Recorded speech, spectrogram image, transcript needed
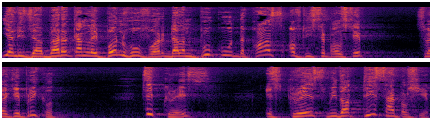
yang dijabarkan oleh Bonhoeffer dalam buku The Cost of Discipleship sebagai berikut. Cheap grace is grace without discipleship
